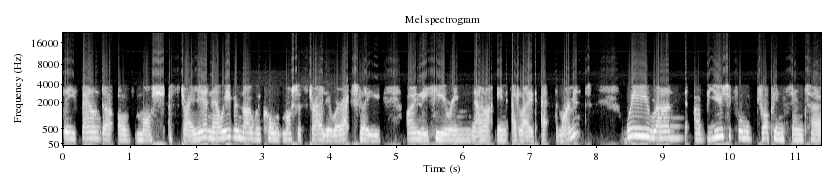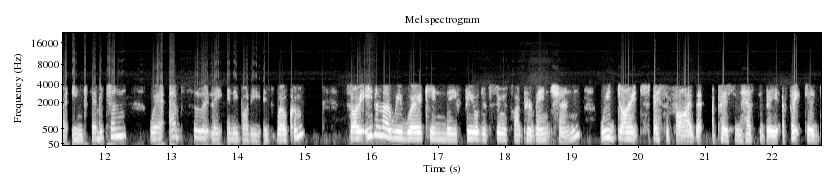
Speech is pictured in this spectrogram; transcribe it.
the founder of Mosh Australia. Now, even though we're called Mosh Australia, we're actually only here in uh, in Adelaide at the moment. We run a beautiful drop-in centre in Thebarton, where absolutely anybody is welcome. So even though we work in the field of suicide prevention, we don't specify that a person has to be affected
